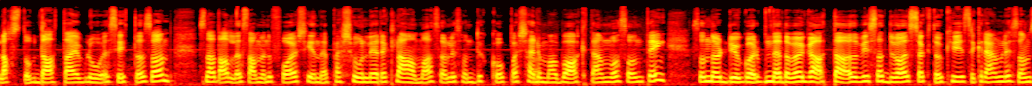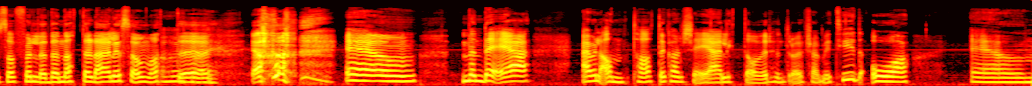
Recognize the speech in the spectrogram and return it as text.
laste opp data i blodet sitt og sånn, sånn at alle sammen får sine personlige reklamer som liksom dukker opp på skjermer bak dem og sånne ting. Så når du går nedover gata, og hvis du har søkt opp kvisekrem, liksom, så følger den etter deg, liksom. At, oh, ja. um, men det er Jeg vil anta at det kanskje er litt over 100 år frem i tid. Og um,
